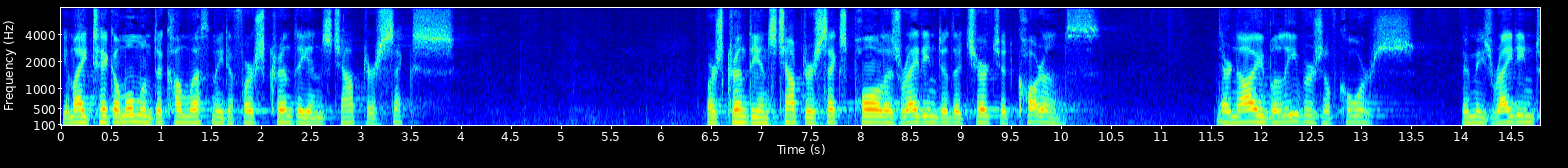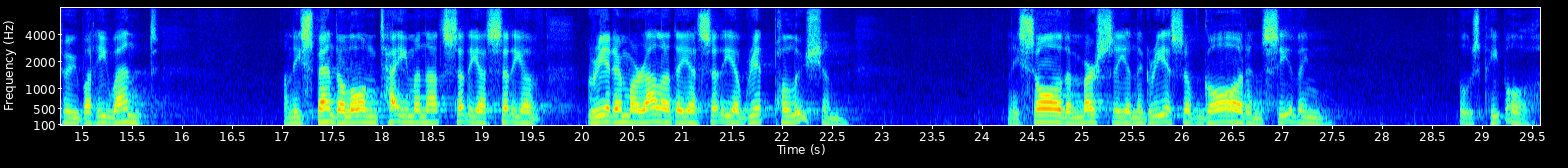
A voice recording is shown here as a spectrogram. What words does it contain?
You might take a moment to come with me to 1 Corinthians chapter 6. 1 Corinthians chapter 6, Paul is writing to the church at Corinth. They're now believers, of course, whom he's writing to, but he went and he spent a long time in that city, a city of great immorality, a city of great pollution. And he saw the mercy and the grace of God in saving those people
